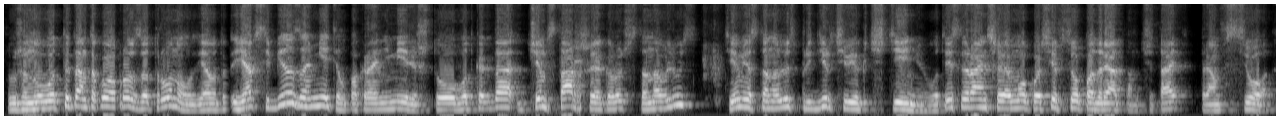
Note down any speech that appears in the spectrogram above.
Слушай, ну вот ты там такой вопрос затронул, я вот я в себе заметил, по крайней мере, что вот когда чем старше я, короче, становлюсь, тем я становлюсь придирчивее к чтению. Вот если раньше я мог вообще все подряд там читать, прям все,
